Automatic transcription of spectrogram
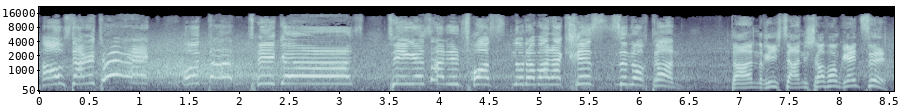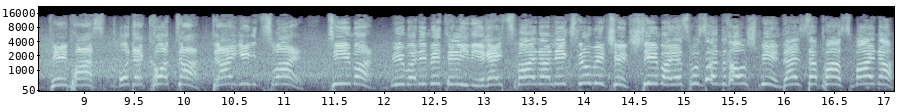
Aussage weg. Und dann Tigges. Tigges an den Pfosten. Oder war da Christensen noch dran? Dann riecht er an die Strafraumgrenze. Fehlpass und der Konter. 3 gegen 2. Thiemann über die Mittellinie. Rechts Meiner, links Lubicic. Thiemann, jetzt muss er rausspielen. Da ist der Pass. Meiner,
